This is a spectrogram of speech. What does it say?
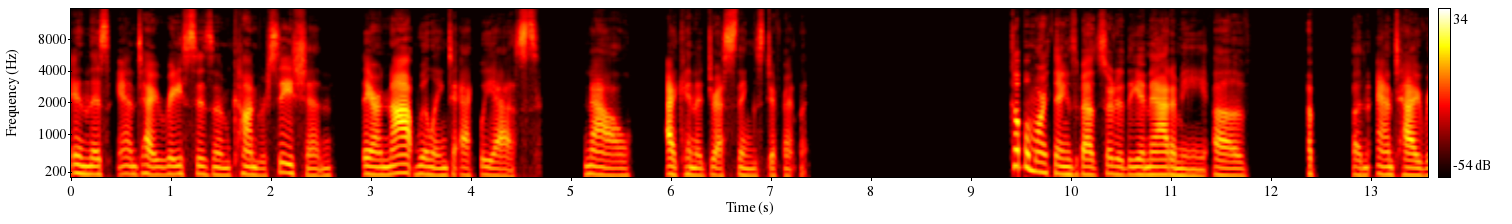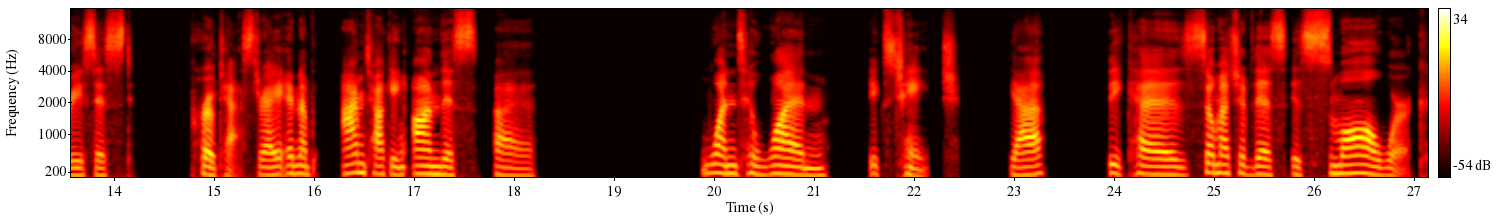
in this anti racism conversation. They are not willing to acquiesce. Now I can address things differently. A couple more things about sort of the anatomy of an anti-racist protest, right? And I'm talking on this one to one exchange. Yeah. Because so much of this is small work,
